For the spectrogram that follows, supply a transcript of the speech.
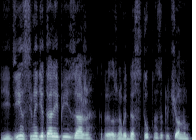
единственной детали пейзажа, которая должна быть доступна заключенным.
